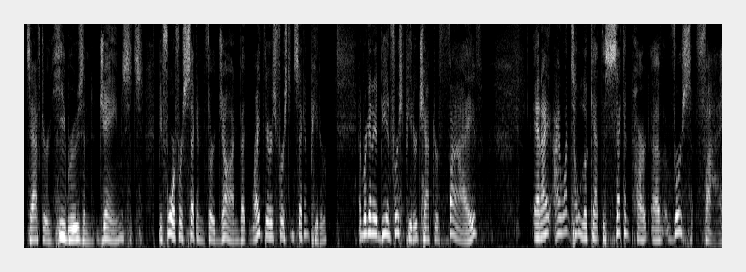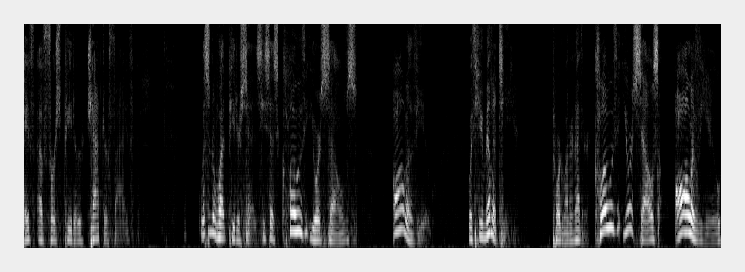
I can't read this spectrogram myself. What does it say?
It's after Hebrews and James. It's before First, Second, Third John, but right there is First and Second Peter. And we're going to be in 1 Peter chapter 5. And I, I want to look at the second part of verse 5 of 1 Peter chapter 5. Listen to what Peter says. He says, Clothe yourselves, all of you, with humility toward one another. Clothe yourselves, all of you,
